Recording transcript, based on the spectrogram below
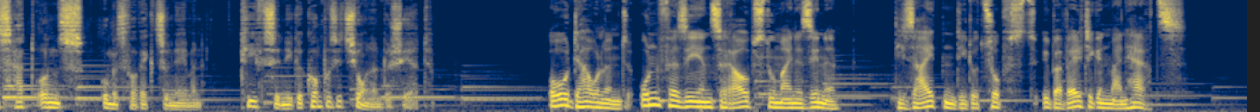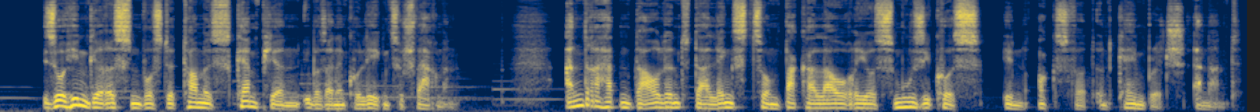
Das hat uns, um es vorwegzunehmen, tiefsinnige Kompositionen beschert. O Dowland, unversehens raubst du meine Sinne. Die Saiten, die du zupfst, überwältigen mein Herz. So hingerissen wusste Thomas Campion über seinen Kollegen zu schwärmen. Andere hatten Dowland da längst zum Baccalaureus musicus in Oxford und Cambridge ernannt.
